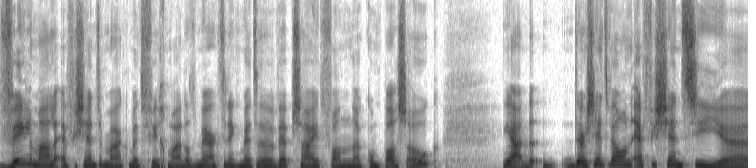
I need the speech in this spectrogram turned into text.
vele malen efficiënter maken met Figma. Dat merkte ik met de website van Kompas ook ja, er zit wel een efficiëntie uh,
